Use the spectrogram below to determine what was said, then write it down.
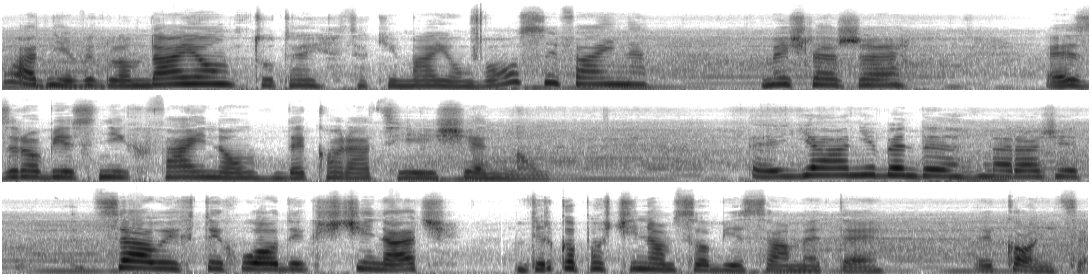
Ładnie wyglądają. Tutaj takie mają wąsy fajne. Myślę, że zrobię z nich fajną dekorację jesienną. E, Ja nie będę na razie całych tych łodyg ścinać, tylko pościnam sobie same te e, końce.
